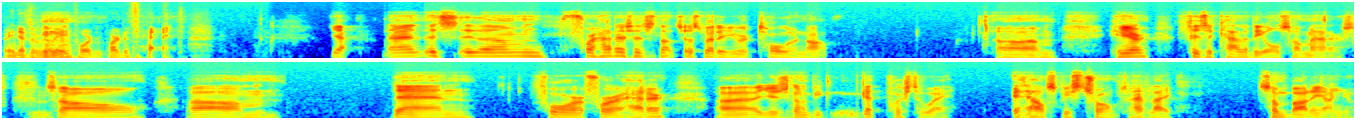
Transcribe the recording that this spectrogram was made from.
I mean, that's a really mm-hmm. important part of that. Yeah, and it's it, um, for headers. It's not just whether you're tall or not. Um, here, physicality also matters. Mm-hmm. So um, then for for a header, uh, you're just going to be get pushed away. It helps be strong to have like some body on you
